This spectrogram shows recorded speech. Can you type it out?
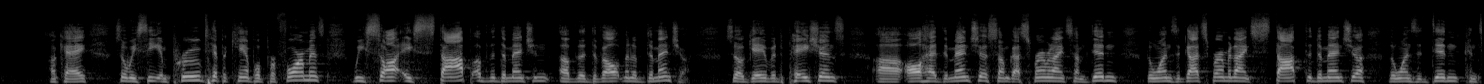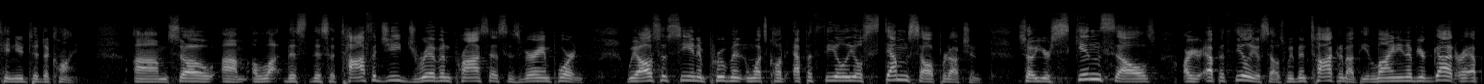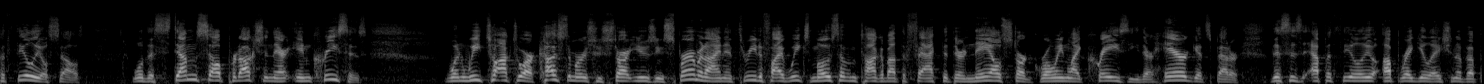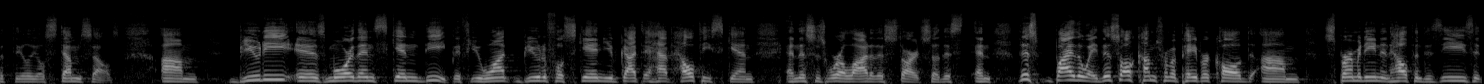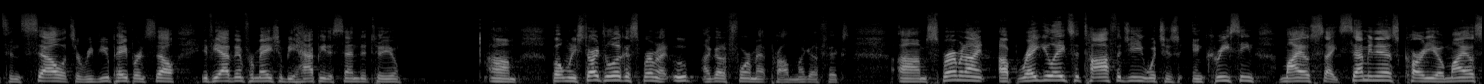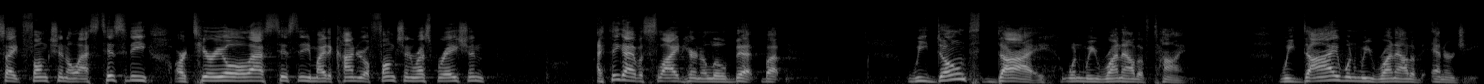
Okay, so we see improved hippocampal performance. We saw a stop of the dimension of the development of dementia. So gave it to patients, uh, all had dementia. Some got spermidine, some didn't. The ones that got spermidine stopped the dementia. The ones that didn't continued to decline. Um, so um, lot, this, this autophagy-driven process is very important. We also see an improvement in what's called epithelial stem cell production. So your skin cells are your epithelial cells. We've been talking about the lining of your gut or epithelial cells. Well, the stem cell production there increases when we talk to our customers who start using spermidine in three to five weeks, most of them talk about the fact that their nails start growing like crazy, their hair gets better. This is epithelial upregulation of epithelial stem cells. Um, beauty is more than skin deep. If you want beautiful skin, you've got to have healthy skin, and this is where a lot of this starts. So this and this, by the way, this all comes from a paper called um, "Spermidine in Health and Disease." It's in Cell. It's a review paper in Cell. If you have information, be happy to send it to you. Um, but when we start to look at spermidine, oop, I got a format problem I got to fix. Um, spermidine upregulates autophagy, which is increasing myocyte seminus, cardiomyocyte function, elasticity, arterial elasticity, mitochondrial function, respiration. I think I have a slide here in a little bit, but we don't die when we run out of time. We die when we run out of energy.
